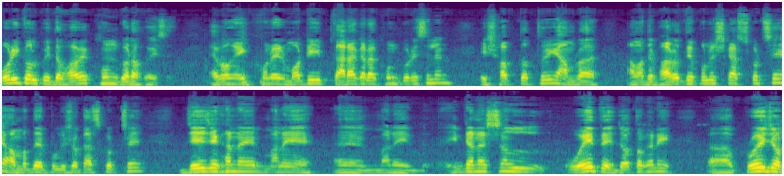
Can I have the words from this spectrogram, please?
পরিকল্পিতভাবে খুন করা হয়েছে এবং এই খুনের মোটিভ কারা কারা খুন করেছিলেন, এই সব তথ্যই আমরা, আমাদের ভারতীয় পুলিশ কাজ করছে, আমাদের পুলিশও কাজ করছে। যে যেখানে মানে মানে ইন্টারন্যাশনাল ওয়েতে যতখানি প্রয়োজন,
